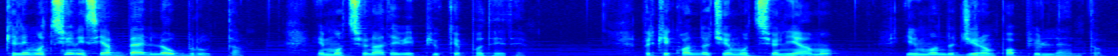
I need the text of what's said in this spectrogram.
Che l'emozione sia bella o brutta, emozionatevi più che potete, perché quando ci emozioniamo il mondo gira un po' più lento.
